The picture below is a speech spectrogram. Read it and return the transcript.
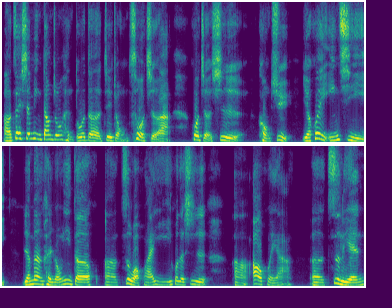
啊，在生命当中，很多的这种挫折啊，或者是恐惧。也会引起人们很容易的呃自我怀疑，或者是啊懊悔啊，呃自怜，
